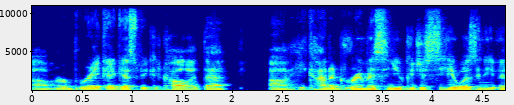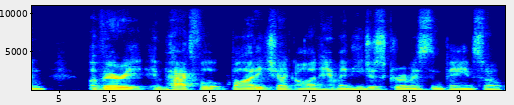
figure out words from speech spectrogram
um, or break, I guess we could call it. That uh, he kind of grimaced and you could just see it wasn't even a very impactful body check on him and he just grimaced in pain. So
